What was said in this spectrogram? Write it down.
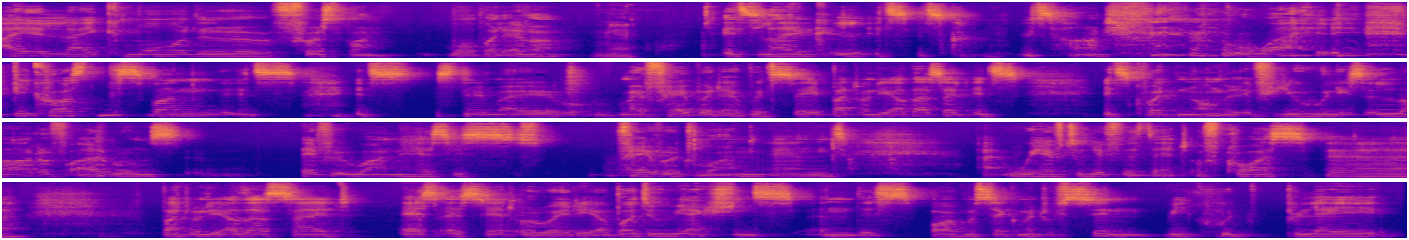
I like more the first one or whatever. Yeah. It's like it's it's it's hard. Why? Because this one it's it's still my my favorite, I would say. But on the other side, it's it's quite normal. If you release a lot of albums, everyone has his favorite one, and uh, we have to live with that, of course. Uh, but on the other side, as I said already about the reactions in this album Sacrament of Sin, we could play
